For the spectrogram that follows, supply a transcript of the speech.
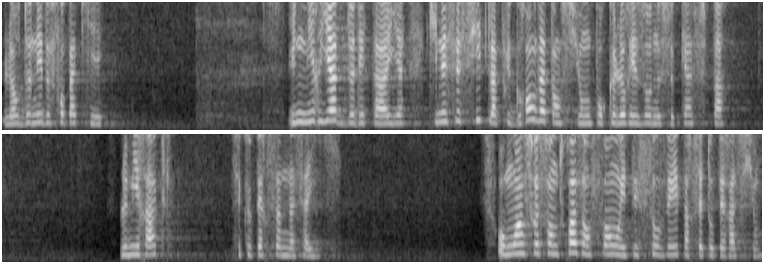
leur donner de faux papiers, une myriade de détails qui nécessitent la plus grande attention pour que le réseau ne se casse pas. Le miracle, c'est que personne n'a failli. Au moins 63 enfants ont été sauvés par cette opération.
